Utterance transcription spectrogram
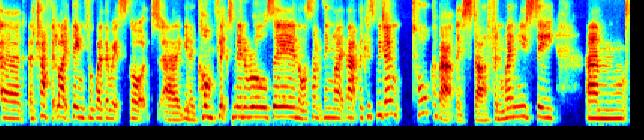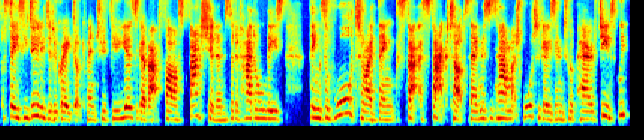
a, a, traffic light thing for whether it's got uh, you know conflict minerals in or something like that because we don't talk about this stuff. And when you see um Stacey Dooley did a great documentary a few years ago about fast fashion and sort of had all these things of water i think st stacked up saying this is how much water goes into a pair of jeans. We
